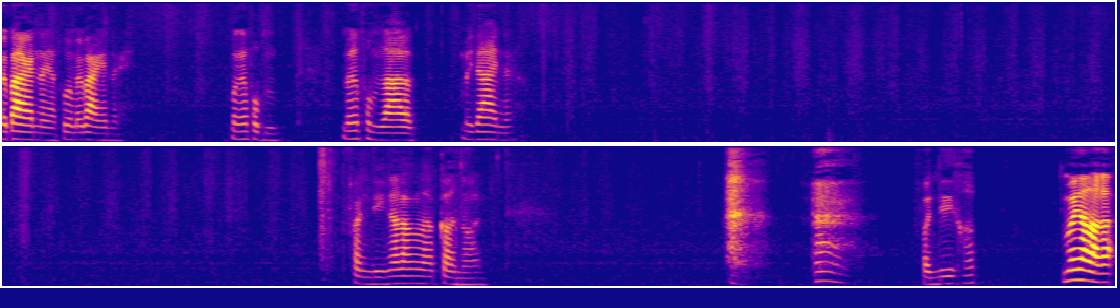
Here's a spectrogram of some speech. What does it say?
บายบายกันหน่อยพูดบายบายกันหน่อยไม่งั้นผมไม่งั้นผมลาแบบไม่ได้นะฝันดีน่ารักน่ารักก่อนนอน ฝันดีครับ ไม่น่ารักอะ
